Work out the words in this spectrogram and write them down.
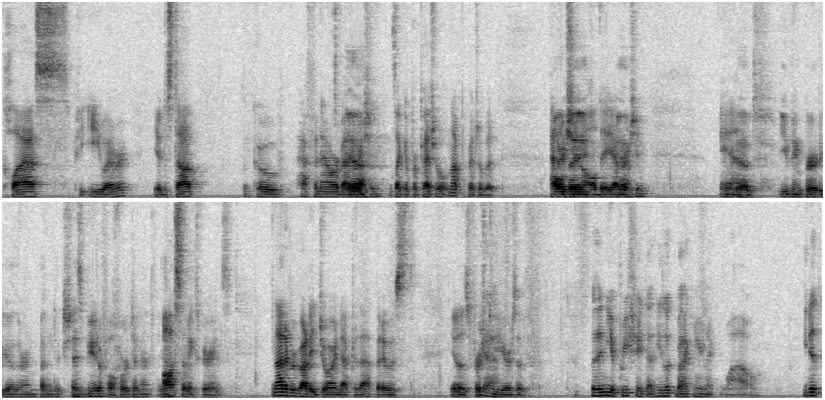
class, PE, whatever, you had to stop, go half an hour of Yeah. It's like a perpetual, not perpetual, but All day, all day yeah. adoration. We'd And have evening prayer together and benediction. It's beautiful. For dinner. Yeah. awesome experience. Not everybody joined after that, but it was, you know, those first Yeah. two years of But then you appreciate that. You look back and you're like, wow, you did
